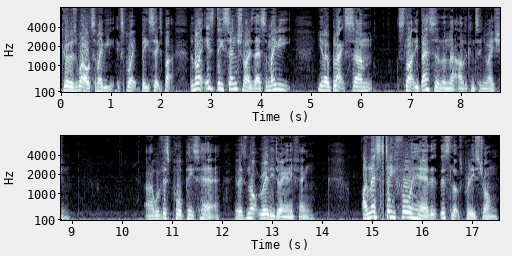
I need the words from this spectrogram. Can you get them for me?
good as well to maybe exploit b6. But the knight is decentralized there, so maybe, you know, black's um, slightly better than that other continuation. Uh, with this poor piece here, if it's not really doing anything, unless c4 here, th this looks pretty strong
